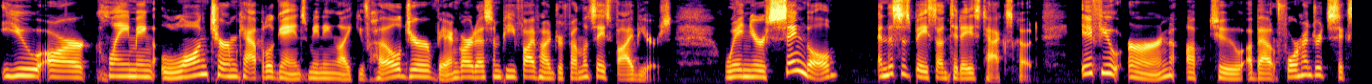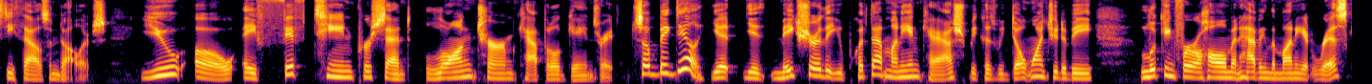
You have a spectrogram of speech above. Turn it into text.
you are claiming long-term capital gains, meaning like you've held your Vanguard S&P 500 fund, let's say it's five years. When you're single, and this is based on today's tax code, if you earn up to about $460,000, you owe a 15% long-term capital gains rate. So big deal. You, you make sure that you put that money in cash because we don't want you to be looking for a home and having the money at risk.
